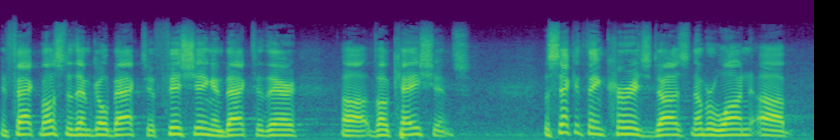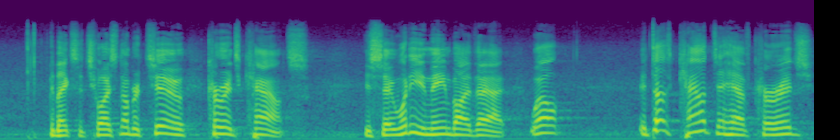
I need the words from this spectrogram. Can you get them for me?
In fact, most of them go back to fishing and back to their uh, vocations. The second thing courage does, number one, uh, he makes a choice. Number two, courage counts. You say, what do you mean by that? Well, it does count to have courage,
